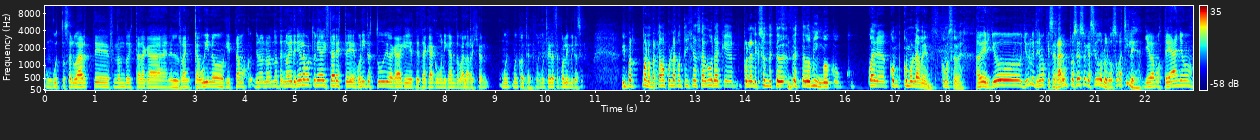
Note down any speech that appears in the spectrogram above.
Un gusto saludarte, Fernando, y estar acá en el Rancagüino, que estamos... Yo no, no, he tenido la oportunidad de visitar este bonito estudio acá, que desde acá comunicando para la región. Muy, muy contento. Muchas gracias por la invitación. Y bueno, partamos por la contingencia dura, que por la elección de este, de este domingo. Cómo, la ven? ¿Cómo se ve? A ver, yo, yo creo que tenemos que cerrar un proceso que ha sido doloroso para Chile. Llevamos tres años,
